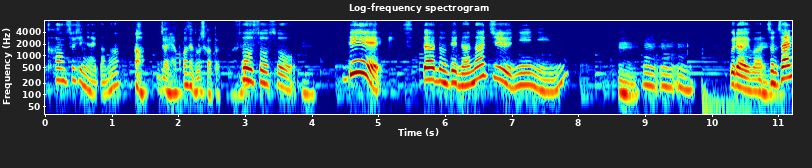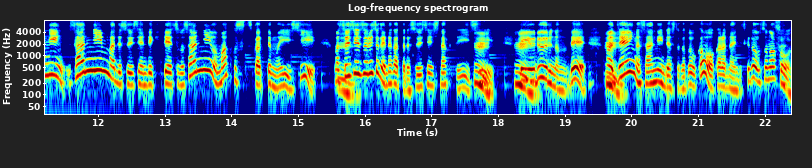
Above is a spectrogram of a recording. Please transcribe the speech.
完走してんじゃないかな。あ、じゃあ100%惜しかったってことね。そうそうそう。うんで、したので、72人うん。うんうんうん。ぐらいは、うん。その3人、三人まで推薦できて、その3人をマックス使ってもいいし、まあうん。推薦する人がいなかったら推薦しなくていいし、うん。っていうルールなので、まあうん全員が3人出したかどうかはわからないんですけど、その、そう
